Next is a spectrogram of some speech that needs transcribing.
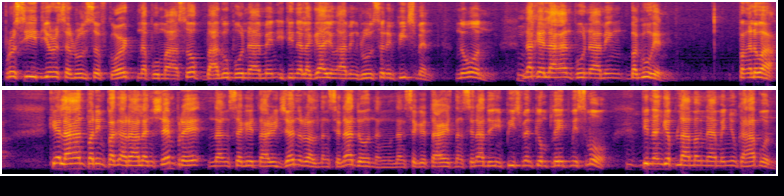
procedure sa rules of court na pumasok bago po namin itinalaga yung aming rules on impeachment noon na kailangan po naming baguhin. Pangalawa, kailangan pa rin pag-aralan siyempre ng Secretary General ng Senado, ng, ng Secretariat ng Senado, yung impeachment complaint mismo. Tinanggap lamang namin yung kahapon.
